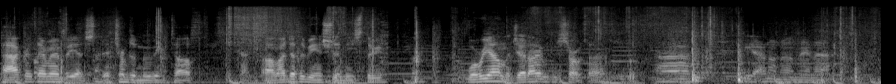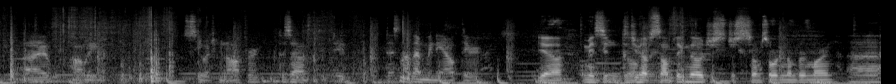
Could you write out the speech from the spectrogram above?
pack right there, man. But yeah, just in terms of moving, tough. Um, I'd definitely be interested in these three. Where we at on the Jedi? We can start with that. Uh, yeah, I don't know, man. Uh, I'll probably see what you can offer. Because, uh, dude, there's not that many out there. Yeah. I mean, did, you did you have something though? Just just some sort of number in mind? Uh,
